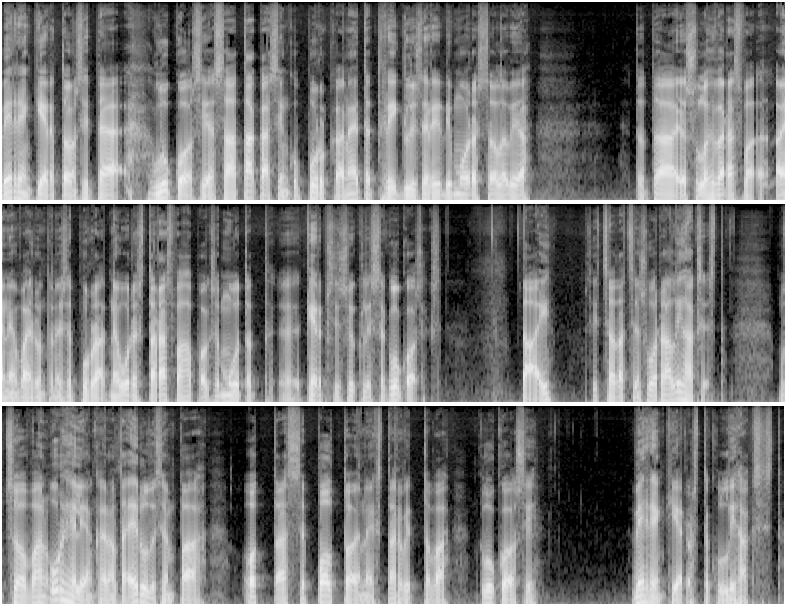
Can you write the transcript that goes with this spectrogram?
verenkiertoon sitä glukoosia saa takaisin, kun purkaa näitä triglyceridin muodossa olevia, tota, jos sulla on hyvä rasva-aineenvaihdunta, niin se puraat ne uudestaan rasvahapoiksi ja muutat kerpsisyklissä glukooseksi. Tai sitten saatat sen suoraan lihaksesta. Mutta se on vaan urheilijan kannalta edullisempaa ottaa se polttoaineeksi tarvittava glukoosi verenkierrosta kuin lihaksista.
